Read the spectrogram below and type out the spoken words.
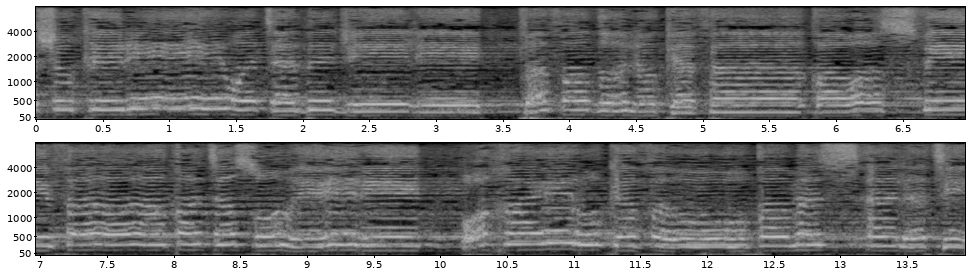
شكري وتبجيلي ففضلك فاق وصفي فاق تصويري وخيرك فوق مسألتي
